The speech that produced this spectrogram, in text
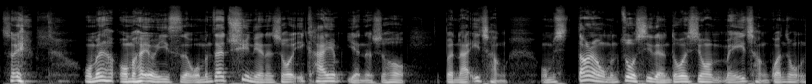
所以。我们我们很有意思，我们在去年的时候一开演的时候，本来一场我们当然我们做戏的人都会希望每一场观众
